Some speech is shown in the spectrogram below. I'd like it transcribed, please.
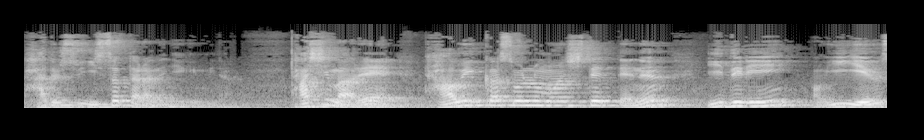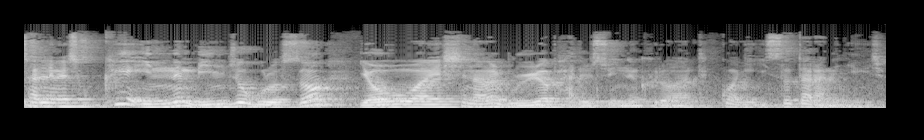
받을 수 있었다라는 얘기입니다. 다시 말해 다윗과 솔로몬 시대 때는 이들이 어, 이 예루살렘에 속해 있는 민족으로서 여호와의 신앙을 물려받을 수 있는 그러한 특권이 있었다라는 얘기죠.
